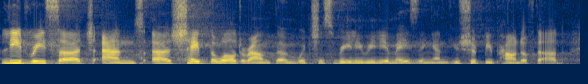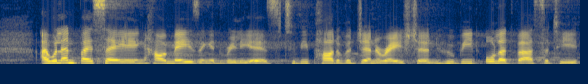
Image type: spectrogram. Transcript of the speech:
lead research and uh, shape the world around them, which is really, really amazing, and you should be proud of that. I will end by saying how amazing it really is to be part of a generation who beat all adversity,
